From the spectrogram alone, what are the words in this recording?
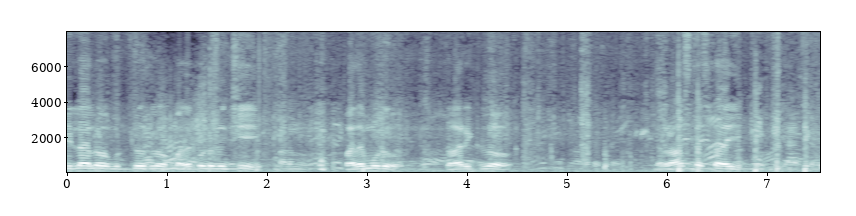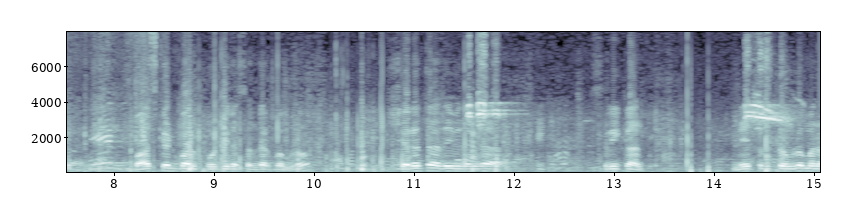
జిల్లాలో గుంటూరులో పదకొండు నుంచి పదమూడు తారీఖులో రాష్ట్ర స్థాయి బాస్కెట్బాల్ పోటీల సందర్భంలో శరత్ అదేవిధంగా శ్రీకాంత్ నేతృత్వంలో మన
